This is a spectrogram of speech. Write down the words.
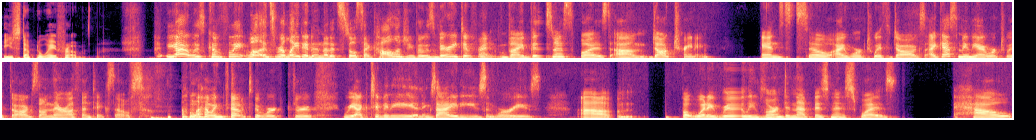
you stepped away from? Yeah, it was complete. Well, it's related in that it's still psychology, but it was very different. My business was um, dog training. And so I worked with dogs. I guess maybe I worked with dogs on their authentic selves, allowing them to work through reactivity and anxieties and worries. Um, but what I really learned in that business was how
